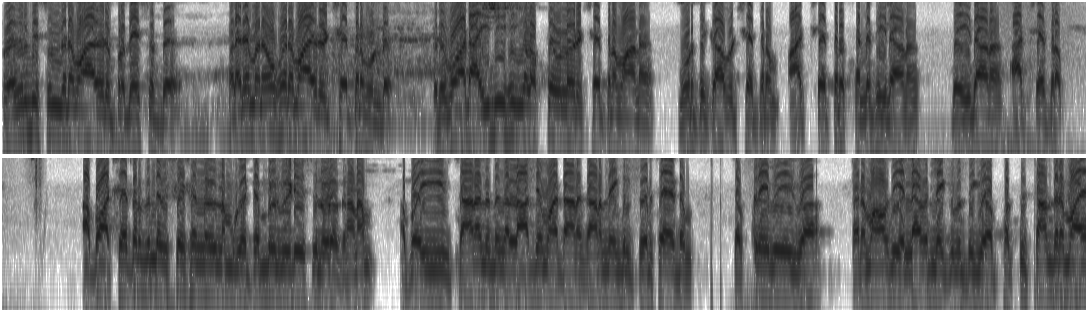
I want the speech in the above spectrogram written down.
പ്രകൃതി സുന്ദരമായ ഒരു പ്രദേശത്ത് വളരെ മനോഹരമായ ഒരു ക്ഷേത്രമുണ്ട്. ഒരുപാട് ഐതിഹ്യങ്ങളൊക്കെ ഉള്ള ഒരു ക്ഷേത്രമാണ് മൂർത്തിക്കാവ് ക്ഷേത്രം. ആ ക്ഷേത്ര സന്നിധിയിലാണ് ദേ ഇതാണ് ആ ക്ഷേത്രം. അപ്പൊ ആ ക്ഷേത്രത്തിന്റെ വിശേഷങ്ങൾ നമുക്ക് ടെമ്പിൾ വീഡിയോസിലൂടെ കാണാം. അപ്പൊ ഈ ചാനൽ നിങ്ങൾ ആദ്യമായിട്ടാണ് കാണുന്നതെങ്കിൽ തീർച്ചയായിട്ടും സബ്സ്ക്രൈബ് ചെയ്യുക പരമാവധി എല്ലാവരിലേക്കും എത്തിക്കുക. ഭക്തിസാന്ദ്രമായ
